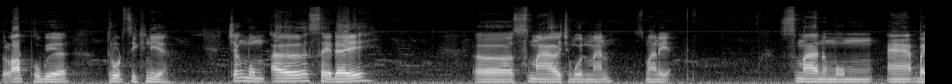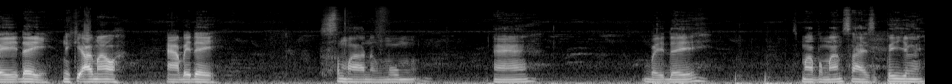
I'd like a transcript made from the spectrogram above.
យល់អត់ព្រោះវាត្រួតស៊ីគ្នាអញ្ចឹងមុំអើ CD អឺស្មើជាមួយប៉ុន្មានស្មើនេះស្មើនឹងមុំ ABD នេះគេឲ្យមក ABD ស្មើនឹងមុំ ABD ស្មើប្រហែល42ចឹងហើយ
